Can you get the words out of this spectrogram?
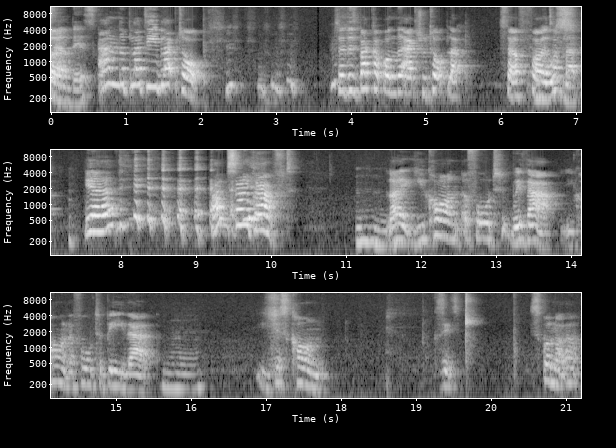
and the And the bloody laptop. so there's backup on the actual top lap stuff files. Top lap. Yeah. I'm so daft. Mhm. Like you can't afford to, with that. You can't afford to be that. Mhm. You just can't. Because it's it's gone like that.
